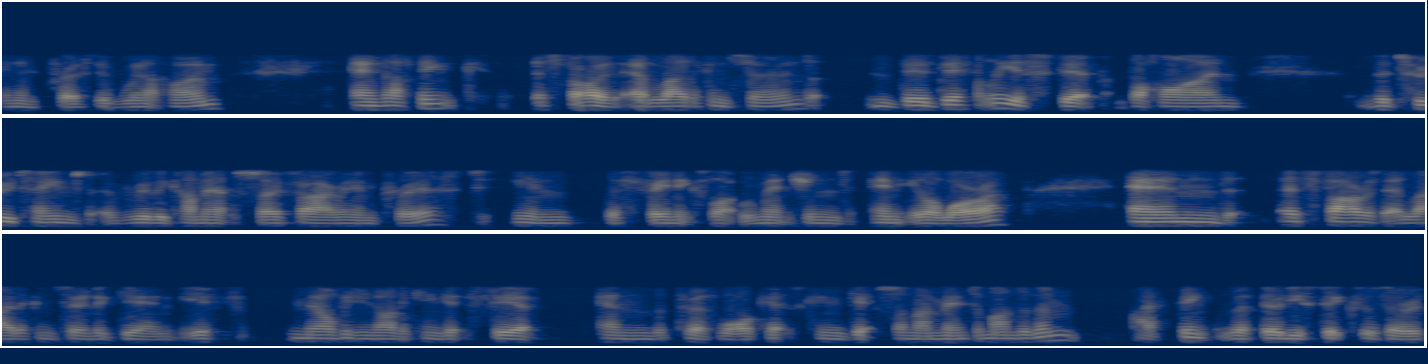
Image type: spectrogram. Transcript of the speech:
an impressive win at home. And I think, as far as Adelaide are concerned, they're definitely a step behind the two teams that have really come out so far and impressed in the Phoenix, like we mentioned, and Illawarra. And as far as Adelaide are concerned, again, if Melbourne United can get fit and the Perth Wildcats can get some momentum under them, I think the 36ers are a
